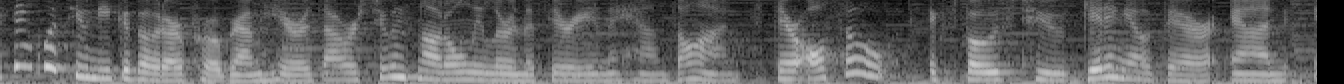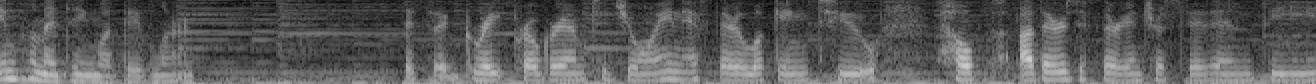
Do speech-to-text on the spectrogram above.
I think what's unique about our program here is our students not only learn the theory and the hands-on, they're also exposed to getting out there and implementing what they've learned. It's a great program to join if they're looking to help others, if they're interested in the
